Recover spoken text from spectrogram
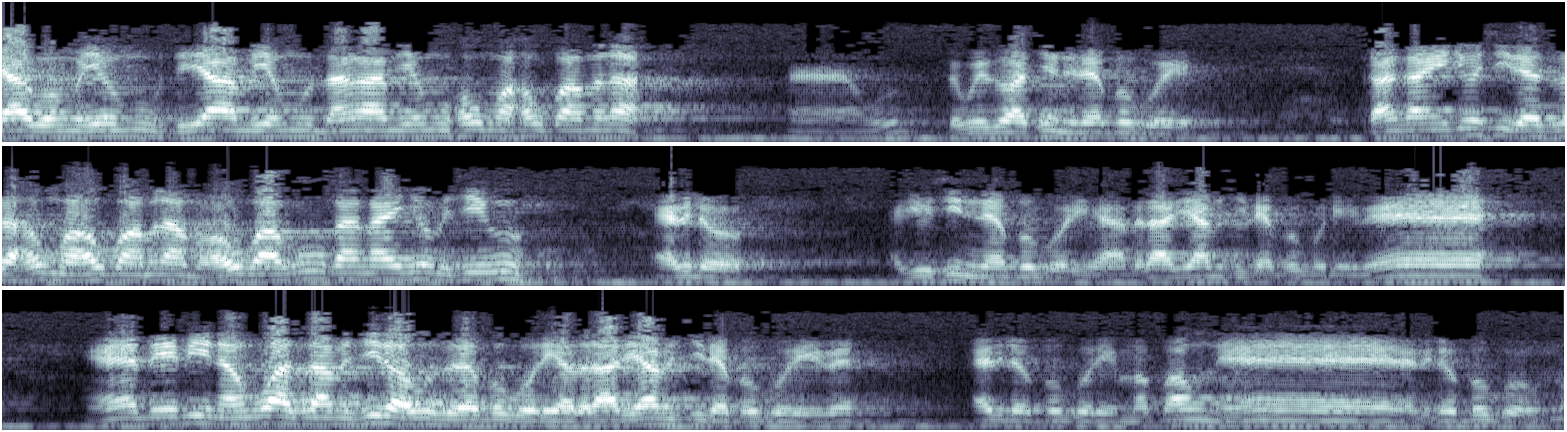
ရားကိုမယုံမှုတရားမယုံမှုသံဃာမယုံမှုဟုတ်မဟုတ်ပါမလားအဲဝေသွားဖြစ်နေတဲ့ပုဂ္ဂိုလ်ကံကံအကျိုးရှိတယ်ဆိုတာဟုတ်မဟုတ်ပါမလားမဟုတ်ပါဘူးကံကံအကျိုးမရှိဘူးအဲဒီလိုအယူရှိနေတဲ့ပုဂ္ဂိုလ်တွေဟာသရတရားမရှိတဲ့ပုဂ္ဂိုလ်တွေပဲ အဲသေပြီးနောက်ဘဝဆိုတာမရှိတော့ဘူးဆိုတဲ့ပုဂ္ဂိုလ်တွေကသရတရားမရှိတဲ့ပုဂ္ဂိုလ်တွေပဲအဲဒီလိုပုဂ္ဂိုလ်တွေမပေါင်းနဲ့ဒီလိုပုဂ္ဂိုလ်မ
